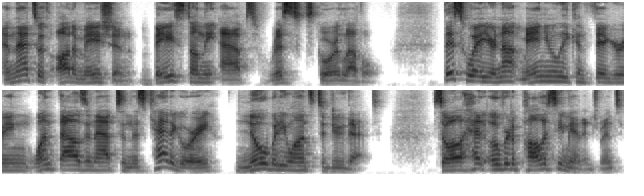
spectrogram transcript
And that's with automation based on the app's risk score level. This way, you're not manually configuring 1,000 apps in this category. Nobody wants to do that. So I'll head over to policy management.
